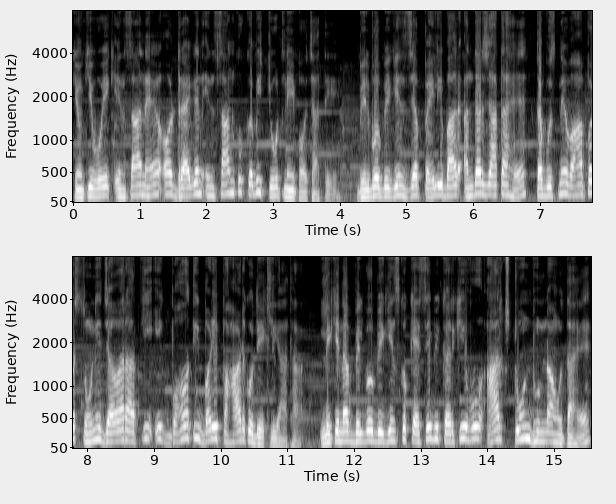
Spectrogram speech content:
क्योंकि वो एक इंसान है और ड्रैगन इंसान को कभी चोट नहीं पहुंचाते। बिल्बो बिगिंस जब पहली बार अंदर जाता है, तब उसने वहाँ पर सोने जवाहरात की एक बहुत ही बड़े पहाड़ को देख लिया था। लेकिन अब बिल्बो बिगिंस को कैसे भी करके वो आर्क स्टोन ढूंढना होता है,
